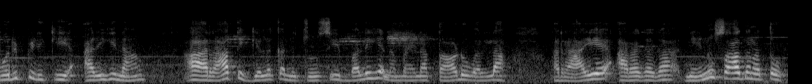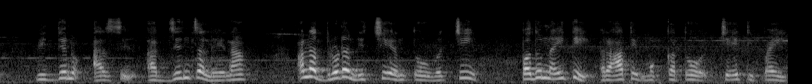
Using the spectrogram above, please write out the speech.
ఒరిపిడికి అరిగిన ఆ రాతి గిలకను చూసి బలహీనమైన తాడు వల్ల రాయే అరగగా నేను సాధనతో విద్యను అర్సి అర్జించలేనా? అన్న దృఢ నిశ్చయంతో వచ్చి పదునైతి రాతి ముక్కతో చేతిపై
